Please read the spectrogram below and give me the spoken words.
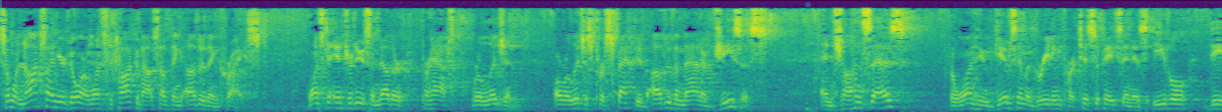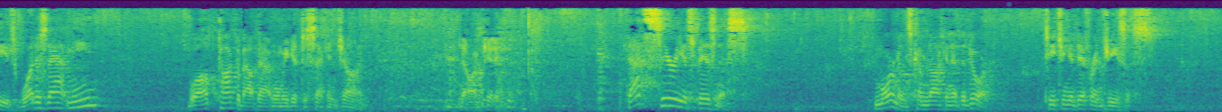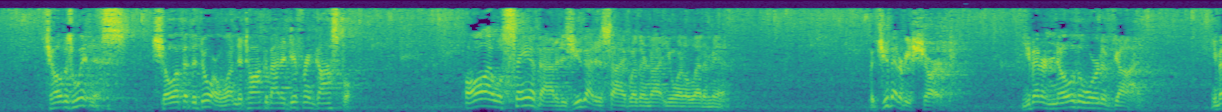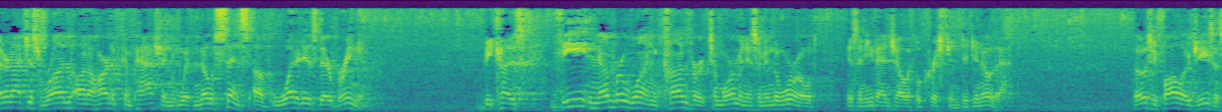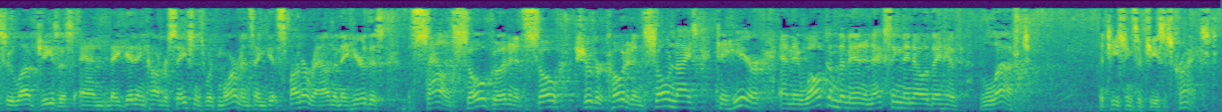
Someone knocks on your door and wants to talk about something other than Christ, wants to introduce another, perhaps, religion or religious perspective other than that of Jesus. And John says, the one who gives him a greeting participates in his evil deeds. What does that mean? Well, I'll talk about that when we get to 2 John. No, I'm kidding. That's serious business. Mormons come knocking at the door, teaching a different Jesus. Jehovah's Witness show up at the door wanting to talk about a different gospel. All I will say about it is you gotta decide whether or not you want to let them in. But you better be sharp. You better know the Word of God. You better not just run on a heart of compassion with no sense of what it is they're bringing. Because the number one convert to Mormonism in the world is an evangelical Christian. Did you know that? those who follow Jesus, who love Jesus, and they get in conversations with Mormons and get spun around and they hear this sound so good and it's so sugar coated and so nice to hear and they welcome them in and next thing they know they have left the teachings of Jesus Christ.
